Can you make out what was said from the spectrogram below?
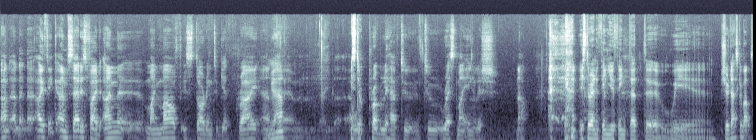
and, and, and I think I'm satisfied. I'm uh, my mouth is starting to get dry, and Yeah. um, I Is will there- probably have to to rest my English now. Is there anything you think that uh, we uh, should ask about,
